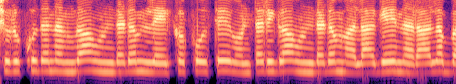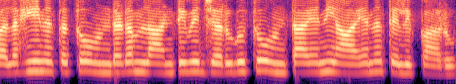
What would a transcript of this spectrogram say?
చురుకుదనంగా ఉండడం లేకపోతే ఒంటరిగా ఉండడం అలాగే నరాల బలహీనతతో ఉండడం లాంటివి జరుగుతూ ఉంటాయని ఆయన తెలిపారు.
